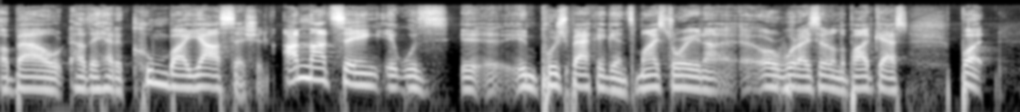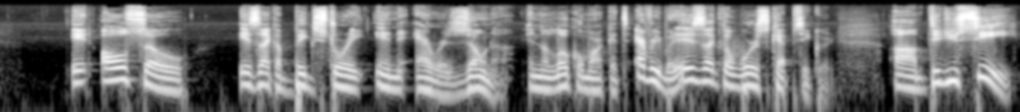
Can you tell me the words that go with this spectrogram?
about how they had a kumbaya session. I'm not saying it was uh, in pushback against my story and I, or what I said on the podcast, but it also is like a big story in Arizona in the local markets. Everybody it is like the worst kept secret. Um, did you see?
